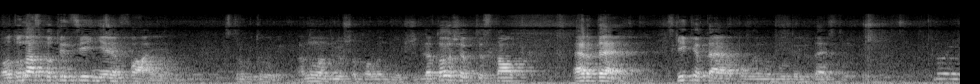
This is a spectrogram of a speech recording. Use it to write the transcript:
От у нас потенційні ФА є в структурі. А ну, Андрюша Баландюк. Для того, щоб ти став РД, скільки в тебе повинно бути людей в структурі? Троє.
